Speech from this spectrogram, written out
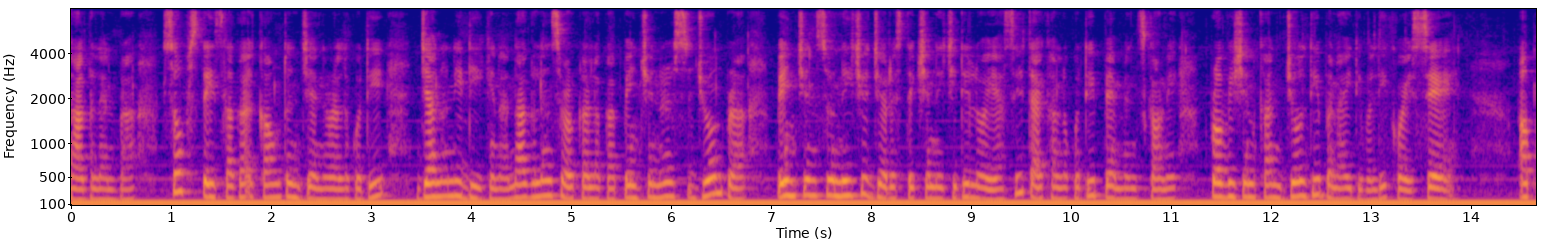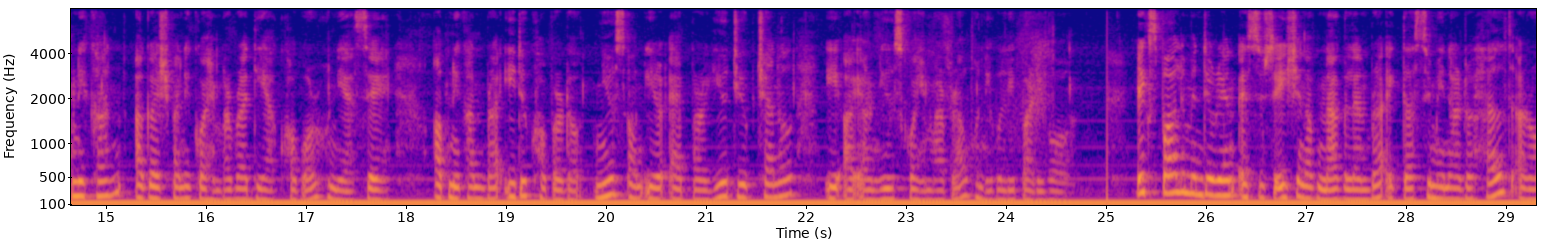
নাগালেণ্ড বা চব ষ্টেটছ লগা একাউণ্টেণ্ট জেনেৰেল লগতে জাননী দি কিনে নাগালেণ্ড চৰকাৰ লগা পেঞ্চনাৰ্ছ যোন পৰা পেঞ্চনছো নিজ জেৰিষ্টিকশ্যন নিচি দি লৈ আছে তাইখন লগতে পেমেণ্টছ কাৰণে প্ৰভিজন খান জলদি বনাই দি বুলি কৈছে আপুনি খান আকাশবাণী কহেম্বাৰ পৰা দিয়া খবৰ শুনি আছে আপুনি খান পৰা ইটো খবৰটো নিউজ অন ইয়ৰ এপ আৰু YouTube channel A I R news কহিমাৰ পৰা শুনিবলৈ পাৰিব ex parliamentarian association of Nagaland পৰা এটা ছেমিনাৰটো হেল্থ আৰু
